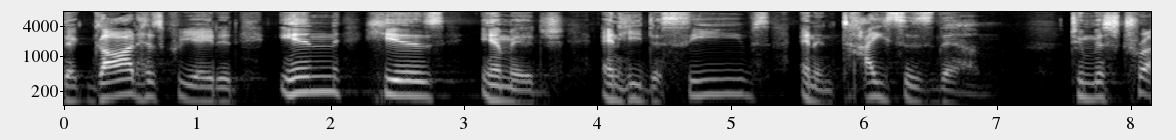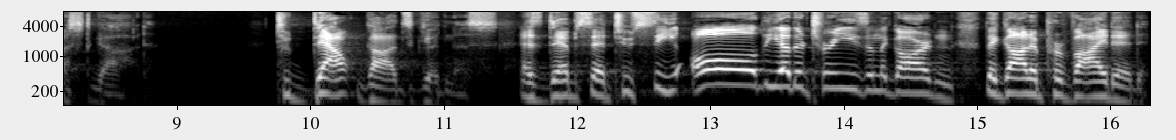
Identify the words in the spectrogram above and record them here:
that God has created in his image, and he deceives and entices them to mistrust God to doubt God's goodness. As Deb said, to see all the other trees in the garden that God had provided,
